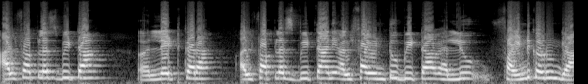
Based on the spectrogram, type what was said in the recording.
अल्फा प्लस बीटा लेट करा. अल्फा प्लस बीटा आणि alpha into beta value find करून घ्या.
